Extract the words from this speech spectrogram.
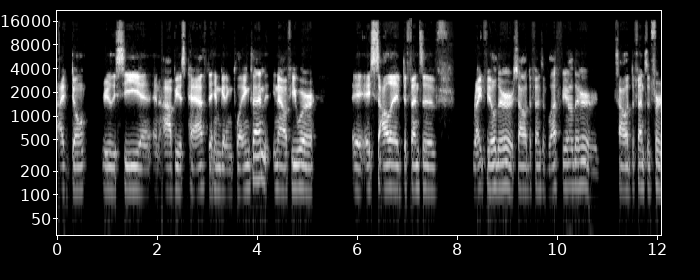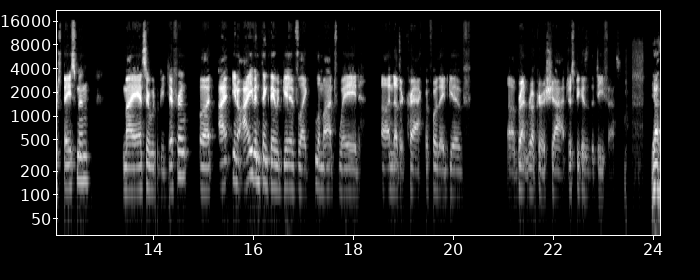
I don't really see a, an obvious path to him getting playing time. Now, if he were a, a, solid defensive right fielder or solid defensive left fielder or solid defensive first baseman, my answer would be different. But I, you know, I even think they would give like LaMonte Wade uh, another crack before they'd give uh, Brent Rooker a shot, just because of the defense. Yeah,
